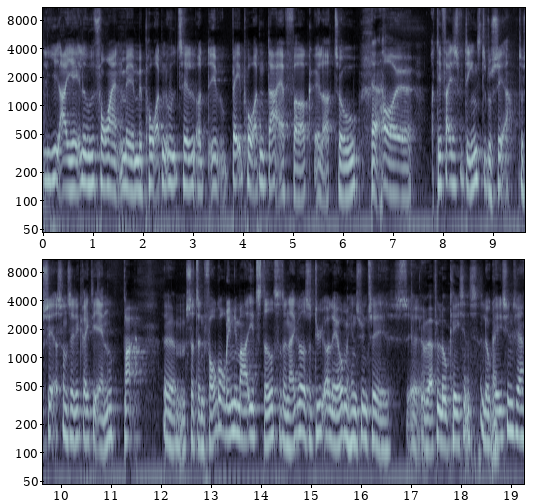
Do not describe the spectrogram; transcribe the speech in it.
lige arealet ude foran med, med porten ud til Og bag porten der er fog Eller tog. Ja. og, øh, og det er faktisk det eneste du ser. Du ser sådan set ikke rigtig andet. Nej Øhm, så den foregår rimelig meget et sted, så den har ikke været så dyr at lave med hensyn til øh, I hvert fald locations locations, ja.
